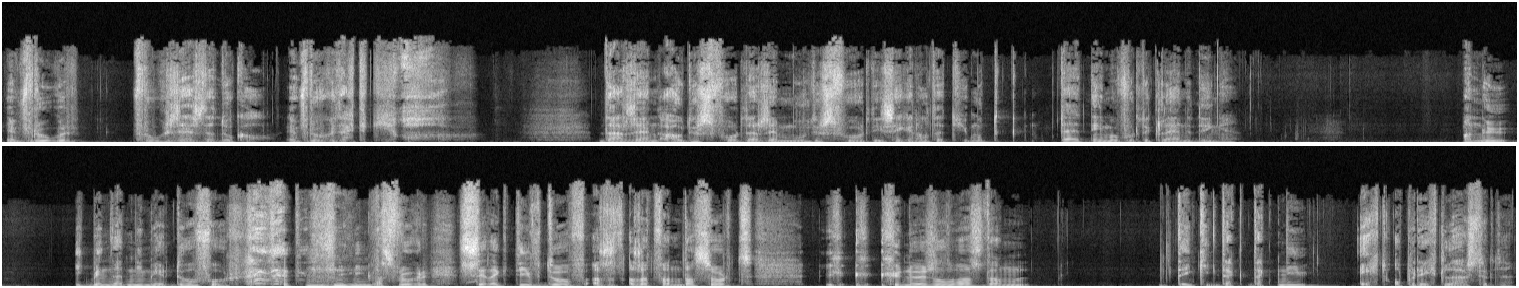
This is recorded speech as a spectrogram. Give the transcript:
En vroeger, vroeger zei ze dat ook al. En vroeger dacht ik, "Goh, daar zijn ouders voor, daar zijn moeders voor, die zeggen altijd, je moet tijd nemen voor de kleine dingen. Maar nu, ik ben daar niet meer doof voor. ik was vroeger selectief doof. Als het, als het van dat soort geneuzel was, dan denk ik dat, dat ik niet echt oprecht luisterde.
